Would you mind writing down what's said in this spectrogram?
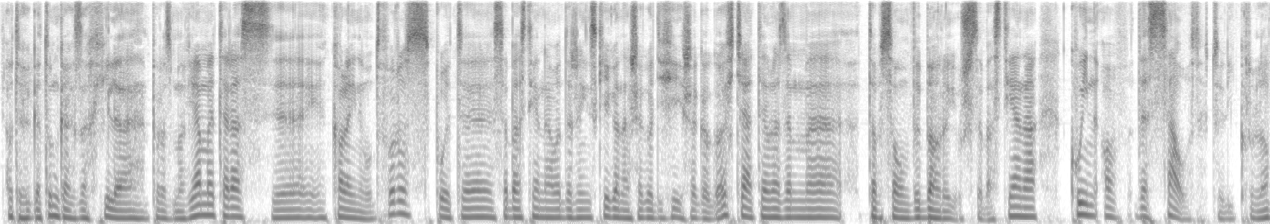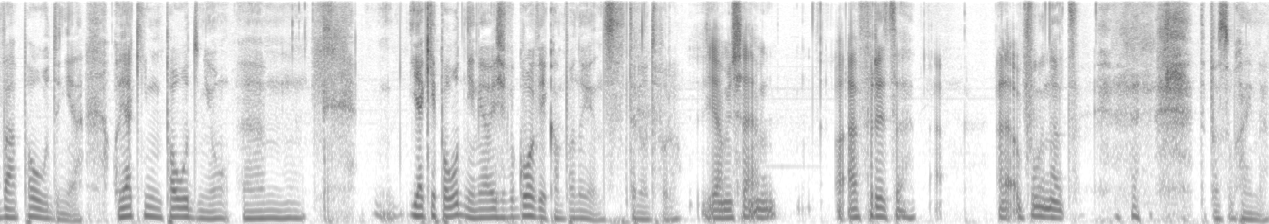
O tych gatunkach za chwilę porozmawiamy. Teraz e, kolejny utwór z płyty Sebastiana Ładarzyńskiego, naszego dzisiejszego gościa. Tym razem e, to są wybory już Sebastiana. Queen of the South, czyli Królowa Południa. O jakim południu, jakie południe miałeś w głowie komponując ten utwór? Ja myślałem o Afryce, ale o północy. To posłuchajmy.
